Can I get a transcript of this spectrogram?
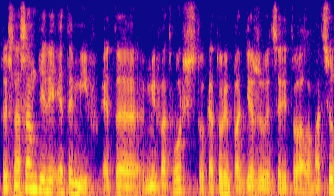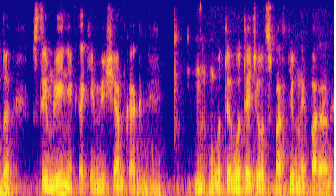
То есть, на самом деле, это миф. Это мифотворчество, которое поддерживается ритуалом. Отсюда стремление к таким вещам, как вот, вот эти вот спортивные парады.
